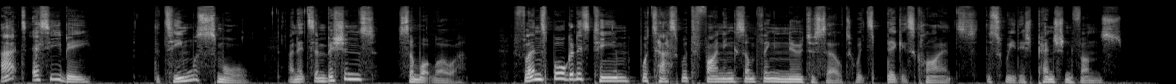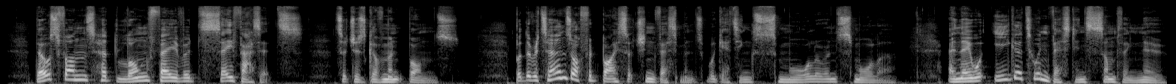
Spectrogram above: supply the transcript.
At SEB, the team was small and its ambitions somewhat lower. Flensborg and his team were tasked with finding something new to sell to its biggest clients, the Swedish pension funds. Those funds had long favoured safe assets, such as government bonds. But the returns offered by such investments were getting smaller and smaller, and they were eager to invest in something new.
